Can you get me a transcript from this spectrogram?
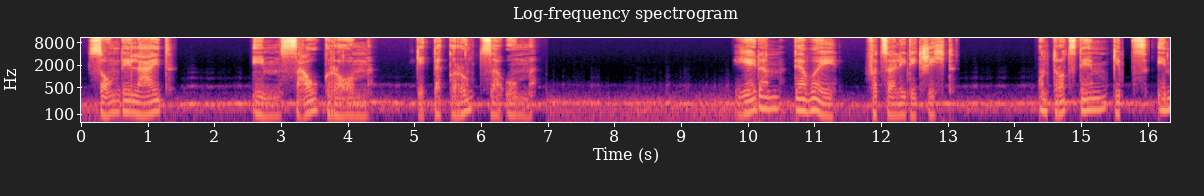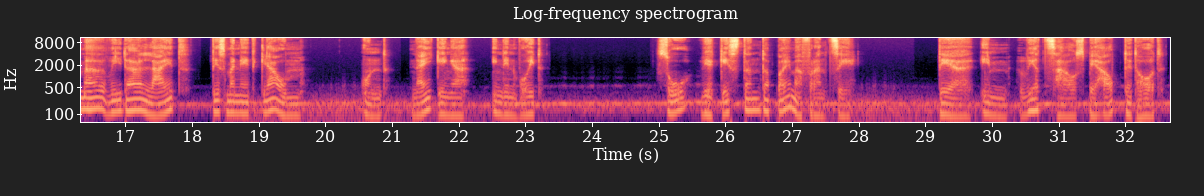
sagen die Leid, im Saugram geht der Grunzer um. Jedem, der will, verzähl ich die Geschichte. Und trotzdem gibt's immer wieder Leid, das man nicht glauben und Neigänger in den Wald. So wie gestern der Bäumer Franzi, der im Wirtshaus behauptet hat,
